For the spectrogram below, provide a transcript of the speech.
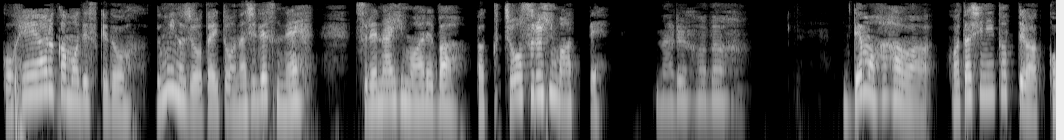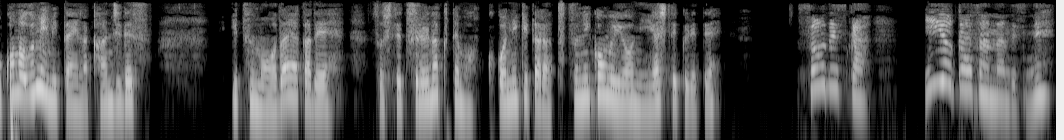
語弊あるかもですけど、海の状態と同じですね。釣れない日もあれば、爆釣する日もあって。なるほど。でも母は、私にとってはここの海みたいな感じです。いつも穏やかで、そして釣れなくても、ここに来たら包み込むように癒してくれて、そうですか。いいお母さんなんですね。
